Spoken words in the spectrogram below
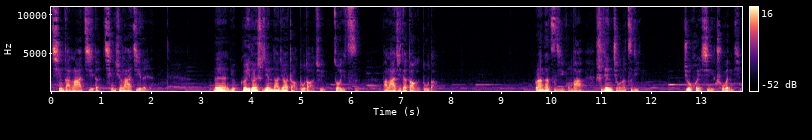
情感垃圾的情绪垃圾的人。那有隔一段时间，他就要找督导去做一次，把垃圾再倒给督导，不然他自己恐怕时间久了自己就会心里出问题。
